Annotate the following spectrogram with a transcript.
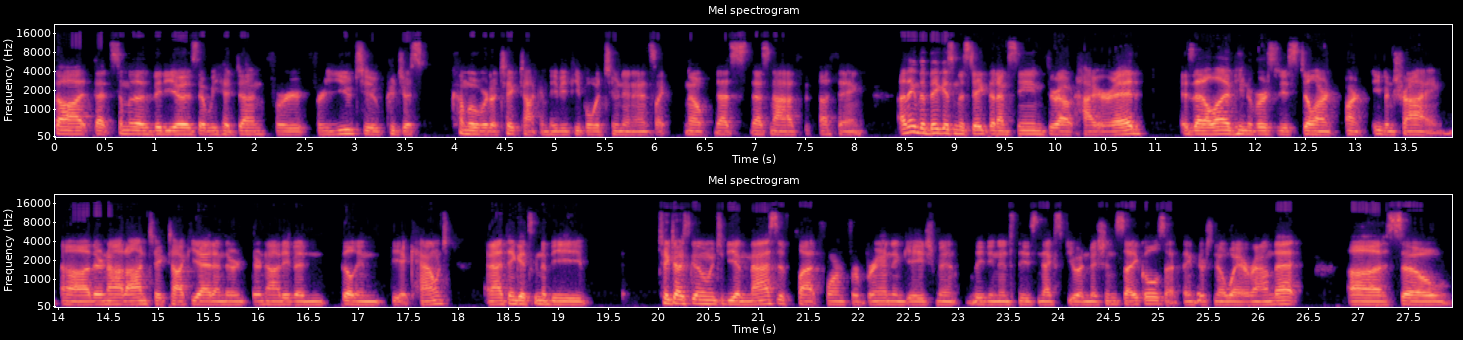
thought that some of the videos that we had done for for YouTube could just come over to TikTok and maybe people would tune in. And it's like no, that's that's not a thing. I think the biggest mistake that I'm seeing throughout higher ed is that a lot of universities still aren't aren't even trying. Uh, they're not on TikTok yet, and they're they're not even building the account. And I think it's going to be TikTok's going to be a massive platform for brand engagement leading into these next few admission cycles. I think there's no way around that. Uh, so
